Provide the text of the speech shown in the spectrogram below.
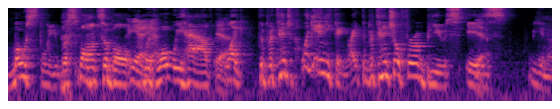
mostly responsible with what we have like the potential like anything right? The potential for abuse is you know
